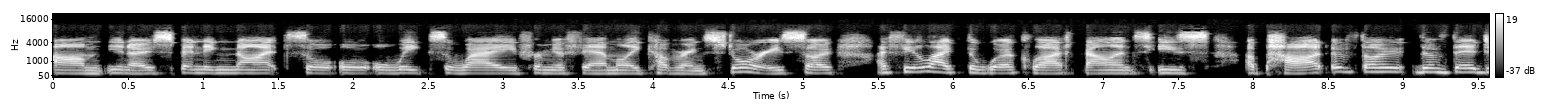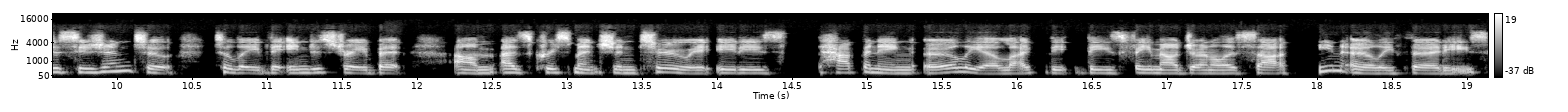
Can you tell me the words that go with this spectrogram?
um, you know, spending nights or, or, or weeks away from your family covering stories. So I feel like the work life balance is a part of, the, of their decision to, to leave the industry. But um, as Chris mentioned too, it, it is happening earlier like the, these female journalists are in early 30s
